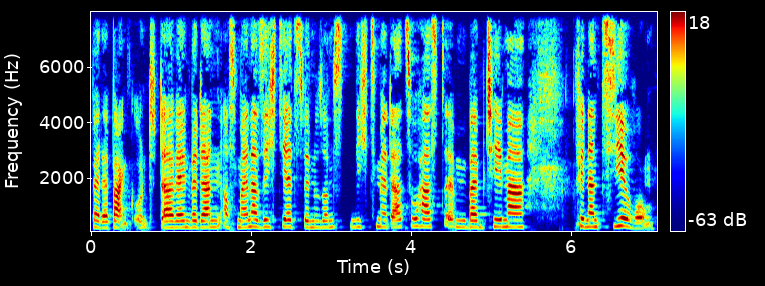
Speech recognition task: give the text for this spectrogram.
bei der Bank. Und da werden wir dann aus meiner Sicht jetzt, wenn du sonst nichts mehr dazu hast, ähm, beim Thema Finanzierung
